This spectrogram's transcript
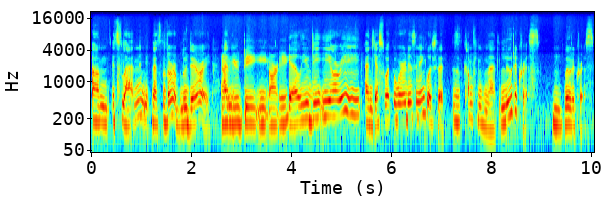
um, it's Latin, that's the verb, ludere. L U D E R E? L U D E R E. And guess what the word is in English that comes from that? Ludicrous. Ludicrous.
